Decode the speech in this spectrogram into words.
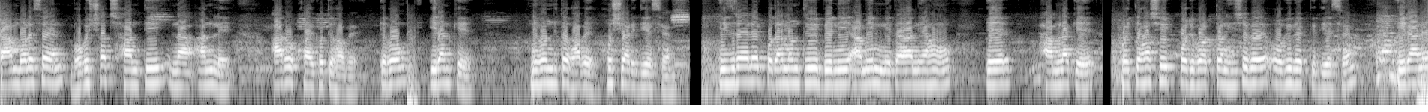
ট্রাম্প বলেছেন, ভবিষ্যৎ শান্তি না আনলে আরও ক্ষয়ক্ষতি হবে এবং ইরানকে নিবন্ধিতভাবে হুঁশিয়ারি দিয়েছেন। ইসরায়েলের প্রধানমন্ত্রী বেনি আমিন নেতানিয়াহু এর হামলাকে ঐতিহাসিক পরিবর্তন হিসেবে অভিব্যক্তি দিয়েছেন। ইরানে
